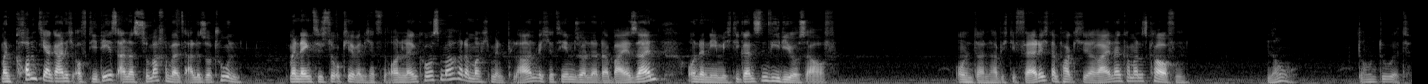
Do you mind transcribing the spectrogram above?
man kommt ja gar nicht auf die Idee, es anders zu machen, weil es alle so tun. Man denkt sich so, okay, wenn ich jetzt einen Online-Kurs mache, dann mache ich mir einen Plan, welche Themen sollen da dabei sein, und dann nehme ich die ganzen Videos auf. Und dann habe ich die fertig, dann packe ich die rein, dann kann man es kaufen. No, don't do it.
